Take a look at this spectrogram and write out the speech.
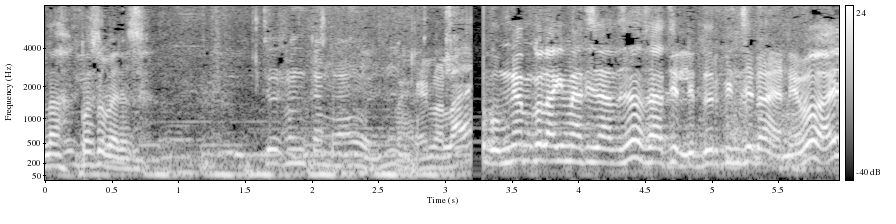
ल कस्तो भइरहेछ? घुमघामको लागि माथि जाँदैछ साथीहरूले दुर्पिन चाहिँ नहेर्ने हो है।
